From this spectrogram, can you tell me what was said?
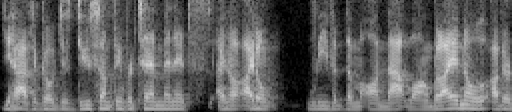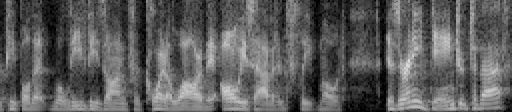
you have to go just do something for 10 minutes. I know I don't leave them on that long, but I know other people that will leave these on for quite a while or they always have it in sleep mode. Is there any danger to that?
